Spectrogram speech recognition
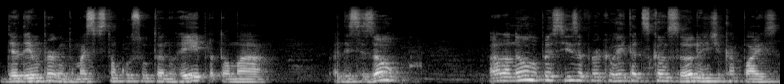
Daí o Daemon pergunta, mas vocês estão consultando o rei para tomar a decisão? Ela, não, não precisa, porque o rei tá descansando, a gente é capaz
